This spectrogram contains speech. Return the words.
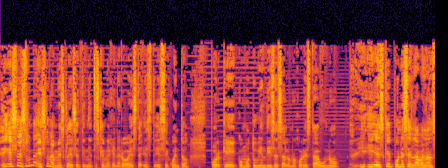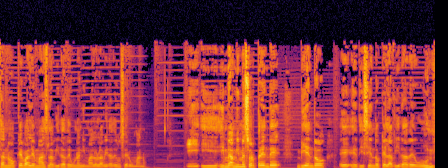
es, es, una, es una mezcla de sentimientos que me generó este, este, ese cuento, porque como tú bien dices, a lo mejor está uno, y, es que pones en la balanza, ¿no? ¿Qué vale más la vida de un animal o la vida de un ser humano? Y, y, y a mí me sorprende viendo, eh, eh, diciendo que la vida de un,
